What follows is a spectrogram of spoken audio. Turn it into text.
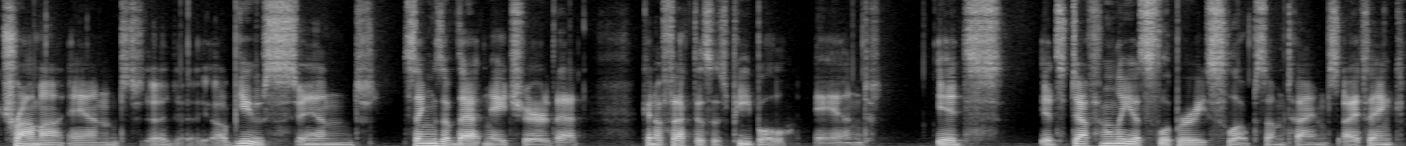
trauma and uh, abuse and things of that nature that can affect us as people. And it's it's definitely a slippery slope sometimes. I think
